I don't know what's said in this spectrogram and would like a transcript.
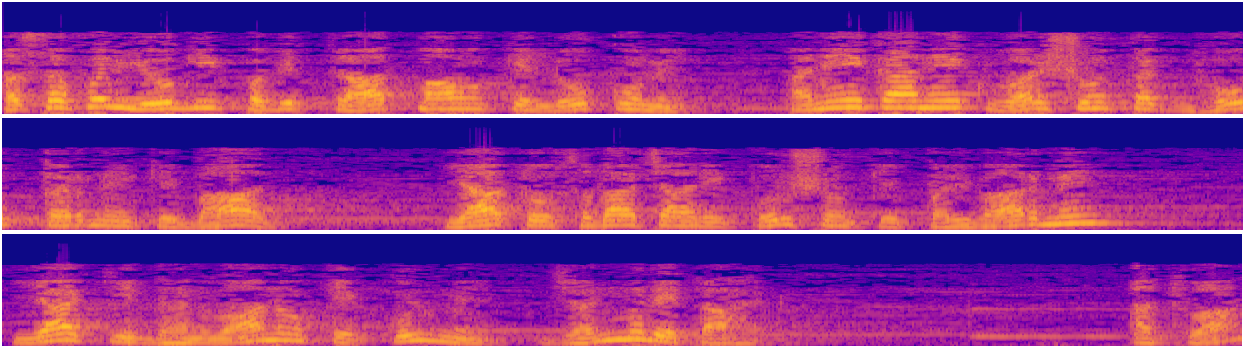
असफल योगी पवित्र आत्माओं के लोकों में अनेकानेक वर्षों तक भोग करने के बाद या तो सदाचारी पुरुषों के परिवार में या कि धनवानों के कुल में जन्म लेता है। अथवा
